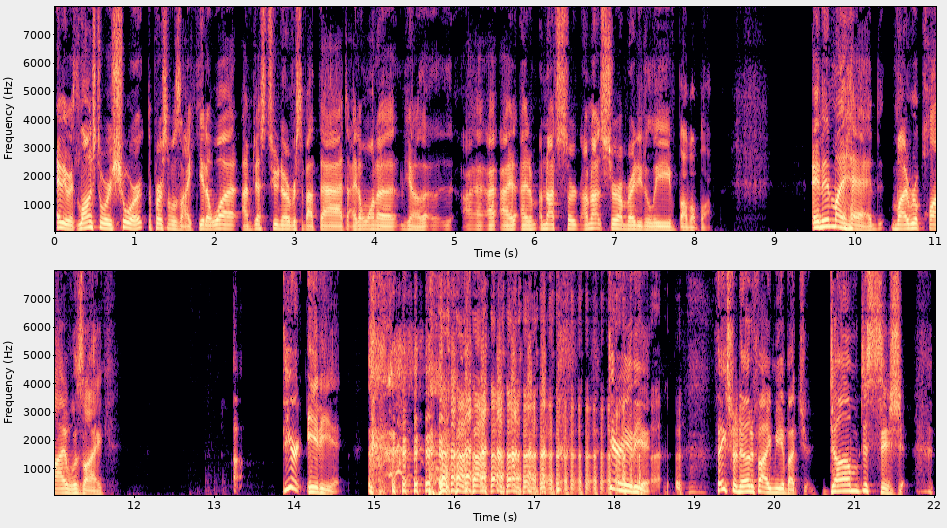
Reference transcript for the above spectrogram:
anyways, long story short, the person was like, you know what? I'm just too nervous about that. I don't want to, you know, I, I, I, I'm not certain. I'm not sure I'm ready to leave, blah, blah, blah. And in my head, my reply was like, uh, dear idiot. Dear idiot. Thanks for notifying me about your dumb decision.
